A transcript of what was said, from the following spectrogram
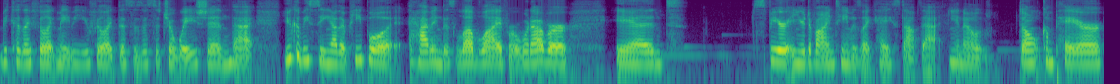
because I feel like maybe you feel like this is a situation that you could be seeing other people having this love life or whatever and spirit in your divine team is like, hey, stop that. You know, don't compare.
